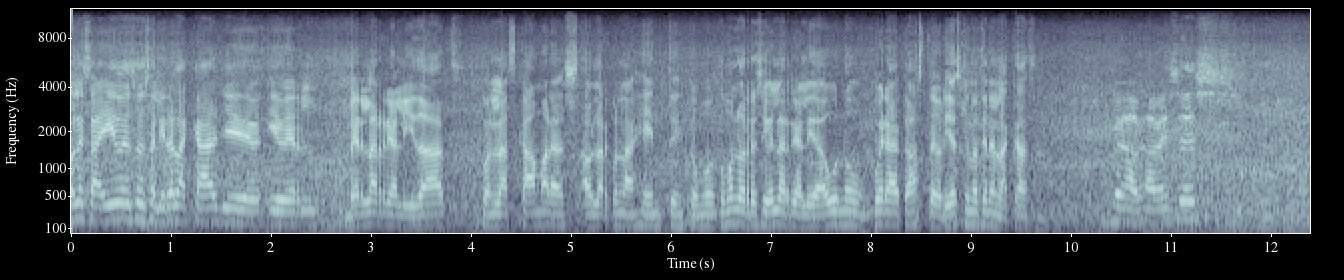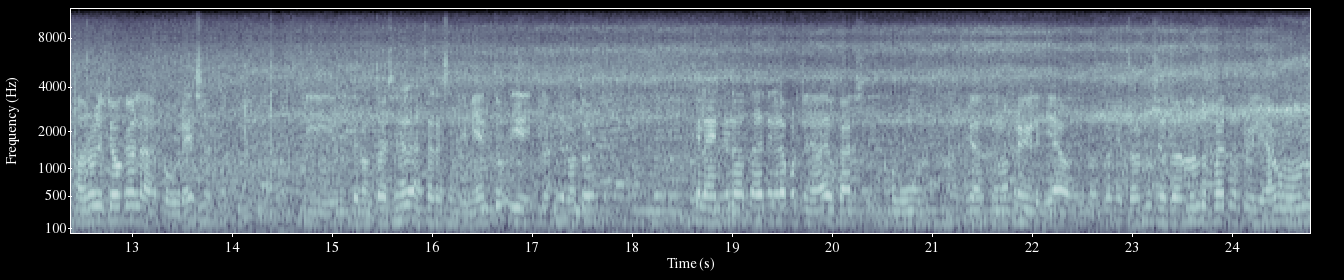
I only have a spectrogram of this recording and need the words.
Cómo les ha ido eso de salir a la calle y ver, la realidad con las cámaras, hablar con la gente? ¿Cómo, ¿Cómo lo recibe la realidad uno fuera de todas las teorías que uno tiene en la casa? Pues a, veces a uno le choca la pobreza y de pronto a veces hasta el resentimiento y de pronto que la gente no ha tenido la oportunidad de educarse como uno, que uno es privilegiado. De pronto todo el mundo, si todo el mundo fuera tan privilegiado como uno,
